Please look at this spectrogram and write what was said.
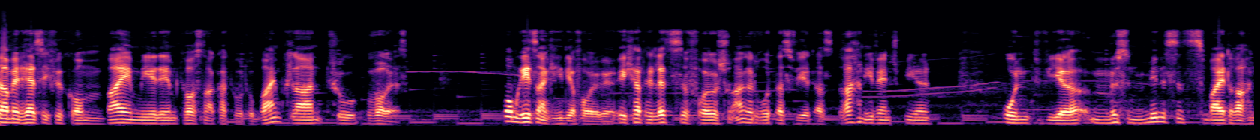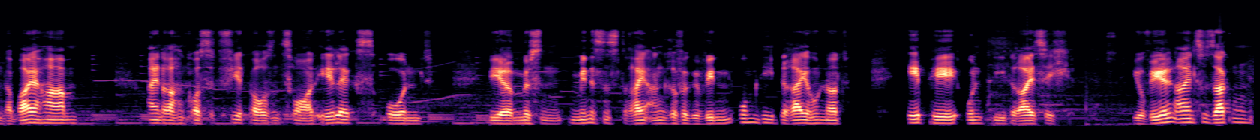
damit herzlich willkommen bei mir, dem Thorsten Akatoto, beim Clan True Warriors. Worum geht es eigentlich in der Folge? Ich hatte letzte Folge schon angedroht, dass wir das Drachen-Event spielen. Und wir müssen mindestens zwei Drachen dabei haben. Ein Drachen kostet 4200 Elex und wir müssen mindestens drei Angriffe gewinnen, um die 300 EP und die 30 Juwelen einzusacken.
